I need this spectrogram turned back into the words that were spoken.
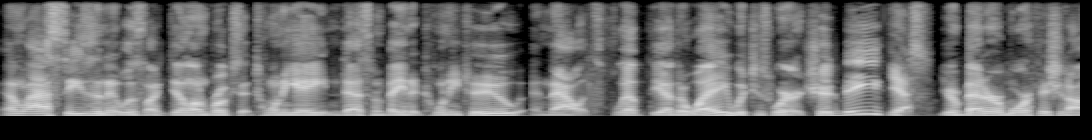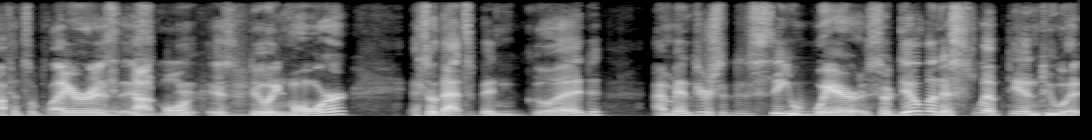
And last season, it was like Dillon Brooks at 28 and Desmond Bane at 22, and now it's flipped the other way, which is where it should be. Yes. your better, more efficient offensive player is If is, not more. is doing more, and so that's been good. I'm interested to see where. So Dillon has slipped into a,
